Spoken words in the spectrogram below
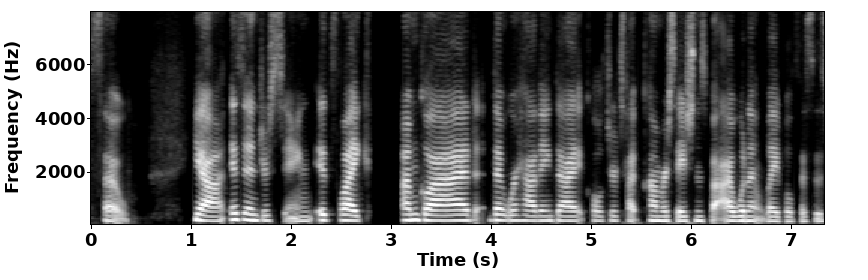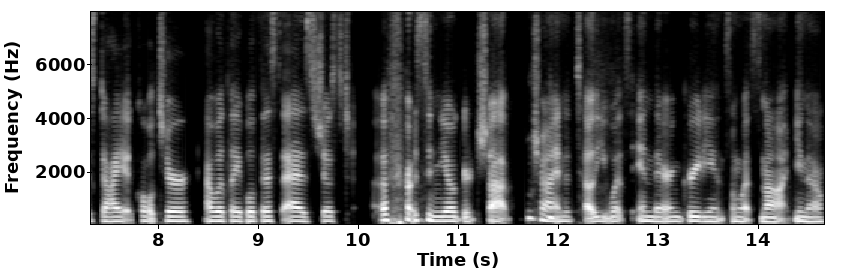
so, yeah, it's interesting. It's like, I'm glad that we're having diet culture type conversations, but I wouldn't label this as diet culture. I would label this as just a frozen yogurt shop trying to tell you what's in their ingredients and what's not, you know?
